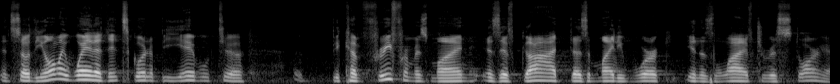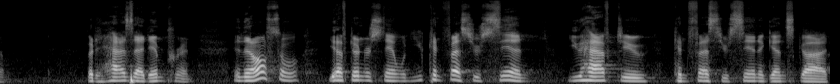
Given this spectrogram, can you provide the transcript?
And so the only way that it's going to be able to become free from his mind is if God does a mighty work in his life to restore him. But it has that imprint. And then also, you have to understand when you confess your sin, you have to confess your sin against God.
